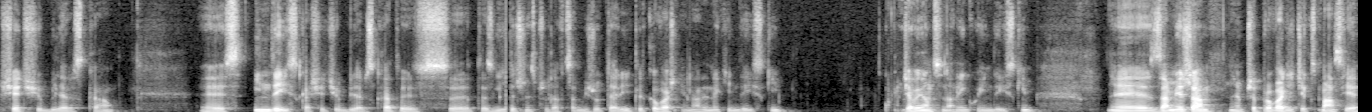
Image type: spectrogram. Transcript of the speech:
sieć jubilerska, indyjska sieć jubilerska, to jest, to jest gigantyczny sprzedawca biżuterii, tylko właśnie na rynek indyjski, działający na rynku indyjskim, zamierza przeprowadzić ekspansję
